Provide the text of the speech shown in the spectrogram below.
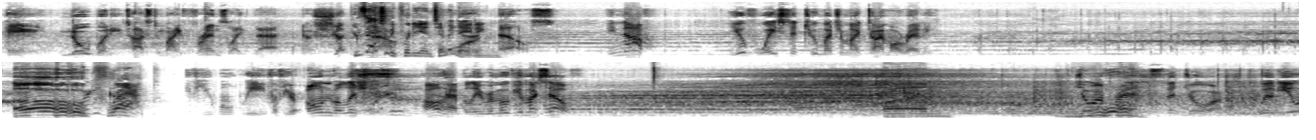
Hey, nobody talks to my friends like that. Now shut your He's actually pretty intimidating. Or else. Enough! You've wasted too much of my time already. Oh, Where'd go? crap. If you won't leave of your own volition, I'll happily remove you myself. Um. Show our whoa. friends the door, will you?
